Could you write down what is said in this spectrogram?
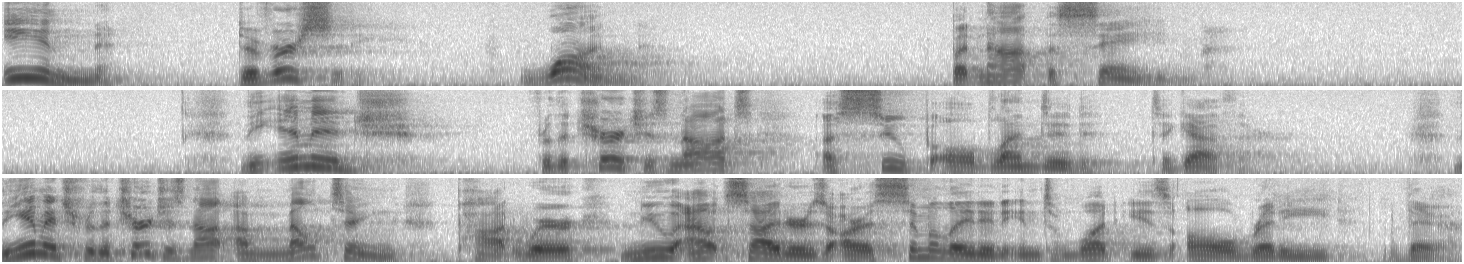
in diversity. One, but not the same. The image for the church is not a soup all blended together. The image for the church is not a melting pot where new outsiders are assimilated into what is already there.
